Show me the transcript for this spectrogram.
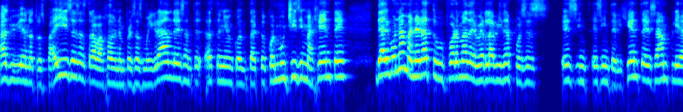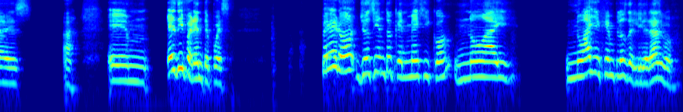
Has vivido en otros países, has trabajado en empresas muy grandes, has tenido contacto con muchísima gente. De alguna manera tu forma de ver la vida pues es es, inteligente, es amplia, es... Ah, em, es diferente, pues. Pero yo siento que en México no hay, no hay ejemplos de liderazgo.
